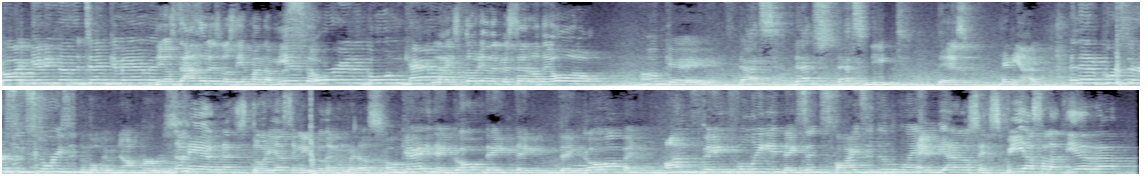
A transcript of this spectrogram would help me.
God giving them the Ten Commandments, Dios dándoles los diez the mandamientos, story of the golden la calf. historia del becerro de oro. Okay, that's that's that's neat. Es genial. And then of course there are some stories in the book of Numbers. También hay algunas historias en el libro de números. Okay, they go they they they go up and unfaithfully and they send spies into the land. Enviar a los espías a la tierra.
